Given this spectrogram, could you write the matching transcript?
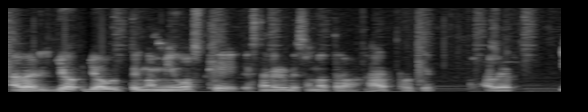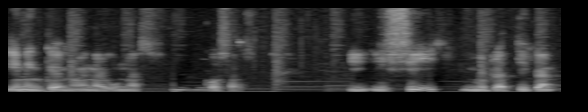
a ver, yo, yo tengo amigos que están regresando a trabajar porque, pues, a ver, tienen que, ¿no? En algunas cosas. Y, y sí me platican,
